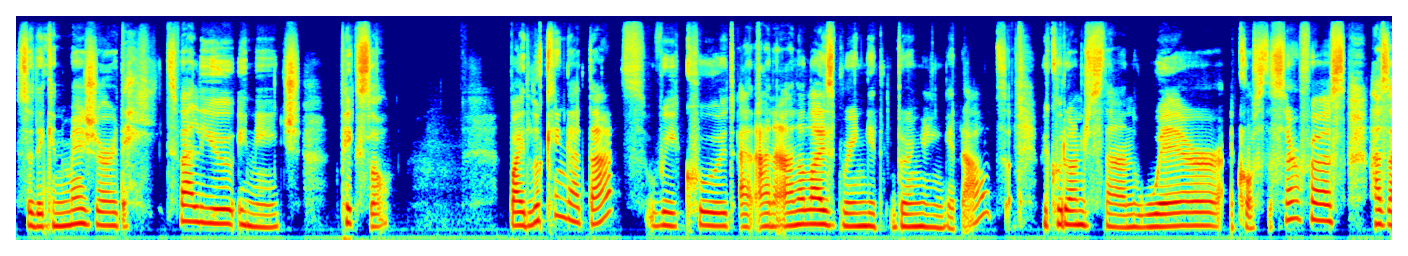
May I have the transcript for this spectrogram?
So they can measure the heat value in each pixel by looking at that, we could and, analyze bring it, bringing it out. We could understand where across the surface has a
